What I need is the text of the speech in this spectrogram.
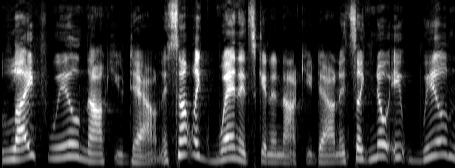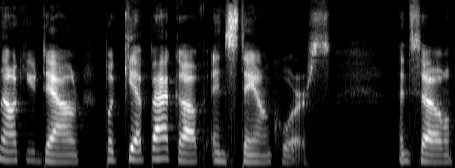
life will knock you down. It's not like when it's going to knock you down. It's like, no, it will knock you down, but get back up and stay on course. And so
